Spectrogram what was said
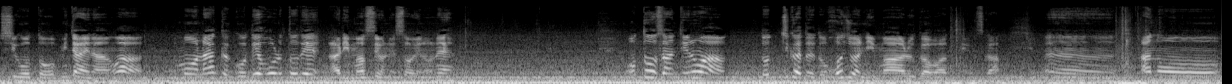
仕事みたいなのはもうなんかこうデフォルトでありますよねそういうのね。お父さんっていうのはどっちかというと補助に回る側っていうんですか？うんあの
